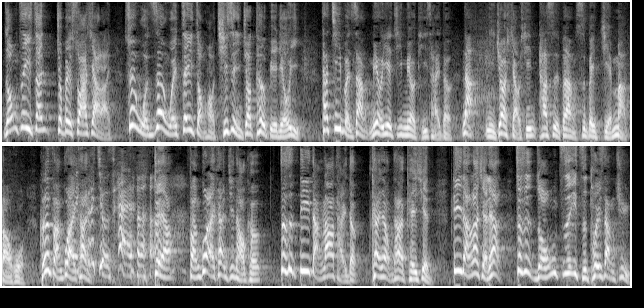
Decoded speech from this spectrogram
融资一增就被刷下来。所以我认为这一种哦，其实你就要特别留意，它基本上没有业绩、没有题材的，那你就要小心，它是不是被减码到货。可是反过来看，割韭菜了。对啊，反过来看金豪科，这是低档拉抬的，看一下我们它的 K 线，低档拉起来，你看这是融资一直推上去。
